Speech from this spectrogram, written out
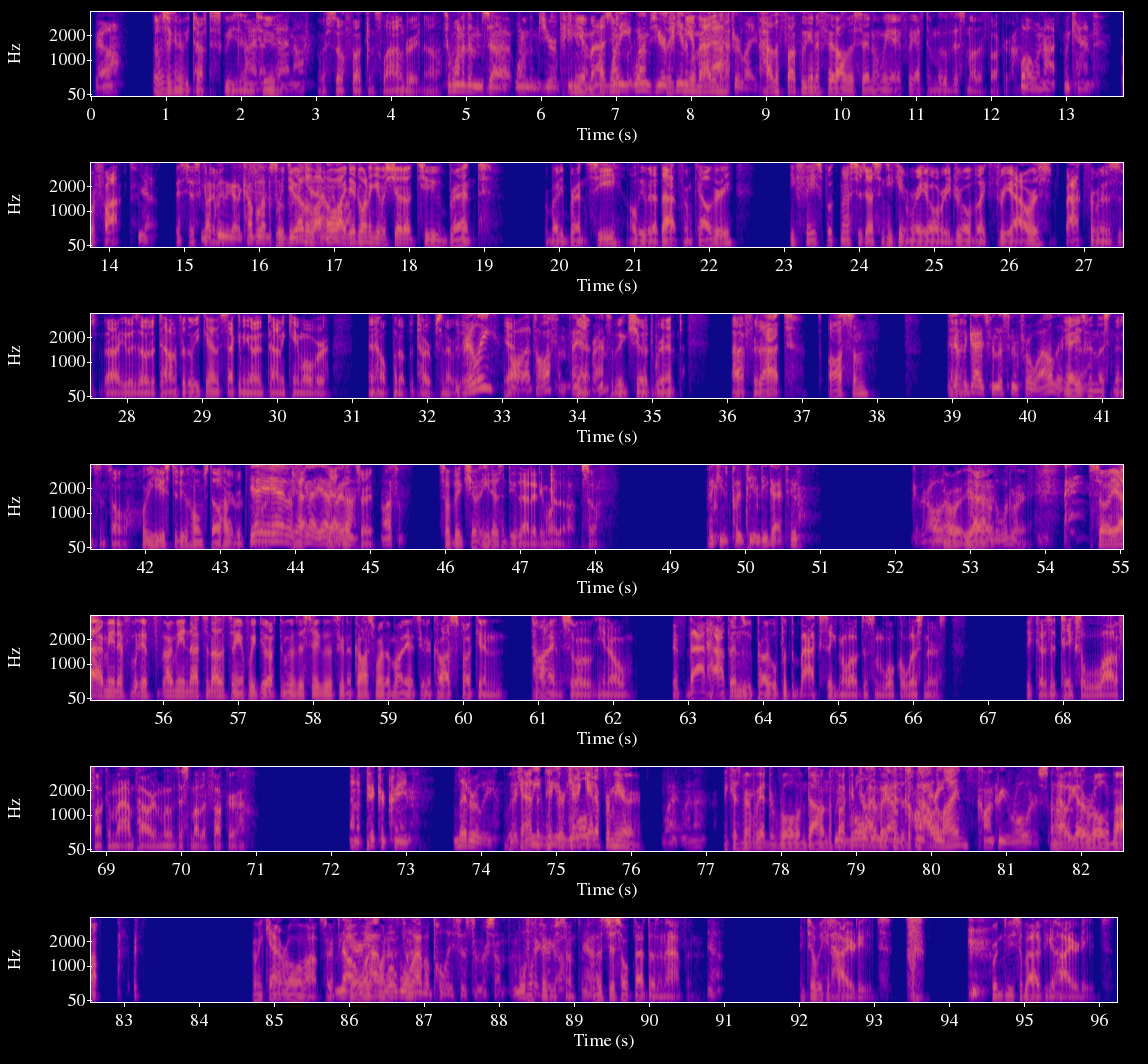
yeah, Those are going to be tough to squeeze in know, too. yeah, I know. We're so fucking slammed right now. So one of them's uh, one of them's European. Can you imagine One, if of, one of them's so European can you imagine how- afterlife. How the fuck are we going to fit all this in when we if we have to move this motherfucker? well, we're not. We can't. We're fucked. Yeah. It's just Luckily, be- we got a couple episodes. we do have a lot. Oh, I did want to give a shout out to Brent, our buddy Brent C. I'll leave it at that from Calgary. He Facebook messaged us and he came right over. He drove like three hours back from his. Uh, he was out of town for the weekend. The second he got into town, he came over and helped put up the tarps and everything. Really? Yeah. Oh, that's awesome. Thanks, yeah, Brent. So big shout out to Brent uh, for that. It's awesome. Is that the guy that's been listening for a while? That, Yeah, he's uh, been listening since all, he used to do homestyle hardwood. Yeah, yeah, yeah. That's the guy. Yeah, right that's on. right. awesome. So big shout. He doesn't do that anymore though. So I think he's played D and D guy too. They're all Oh, yeah. out of the woodwork. so yeah. I mean, if if I mean that's another thing. If we do have to move this igloo, it's going to cost more than money. It's going to cost fucking time. So you know, if that happens, we probably will put the back signal out to some local listeners because it takes a lot of fucking manpower to move this motherfucker. On a picker crane, literally. We Like, can't. the picker can't rolled- get it from here. Why? Why not? Because remember we had to roll them down the We fucking driveway because of the power lines. Concrete rollers. So now Oh, we got to roll them up. and we can't roll them up, so we have to No, carry we'll them have, one we'll, at a we'll have a pulley system or something. We'll, We'll, figure, figure, out. something. Yeah. Let's just hope that doesn't happen. Yeah. Until we could hire dudes. Wouldn't be so bad if you could hire dudes.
